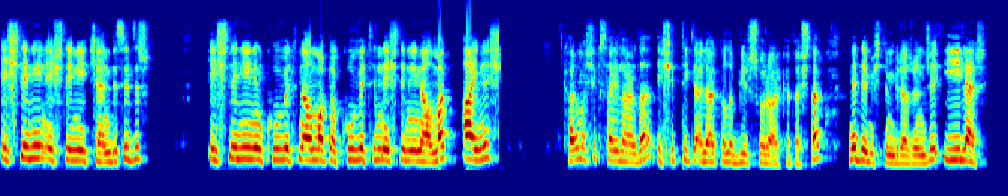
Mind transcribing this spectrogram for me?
Eşleniğin eşleniği kendisidir. Eşleniğinin kuvvetini almakla kuvvetinin eşleniğini almak aynı. Karmaşık sayılarda eşitlikle alakalı bir soru arkadaşlar. Ne demiştim biraz önce? İyiler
